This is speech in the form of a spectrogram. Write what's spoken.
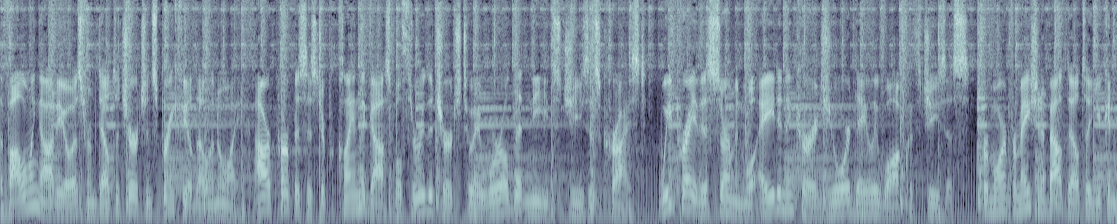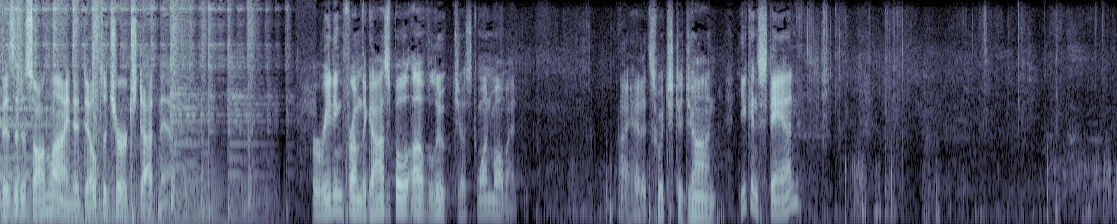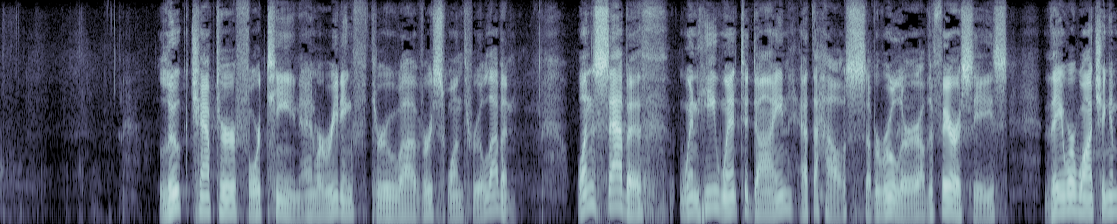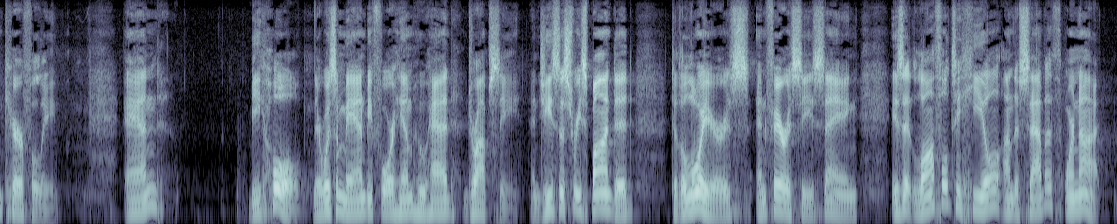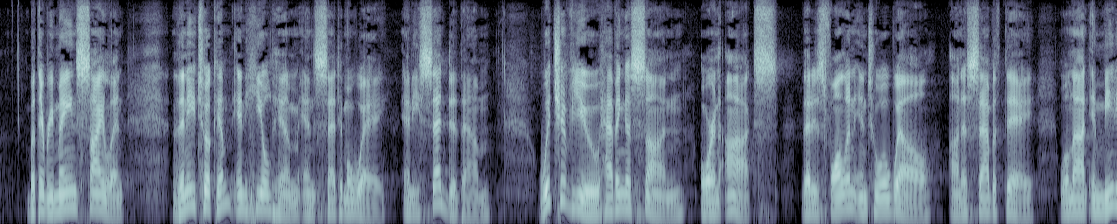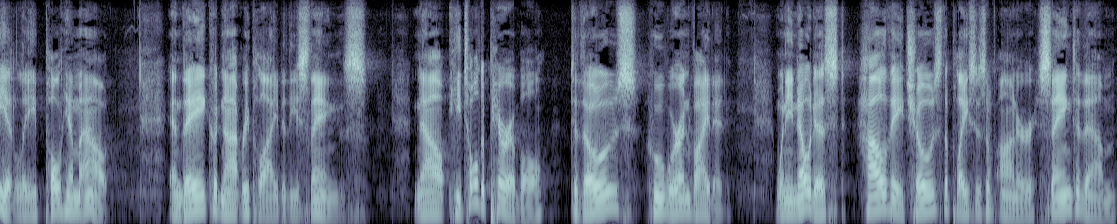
The following audio is from Delta Church in Springfield, Illinois. Our purpose is to proclaim the gospel through the church to a world that needs Jesus Christ. We pray this sermon will aid and encourage your daily walk with Jesus. For more information about Delta, you can visit us online at deltachurch.net. We're reading from the Gospel of Luke. Just one moment. I had it switched to John. You can stand. Luke chapter 14, and we're reading through uh, verse 1 through 11. One Sabbath, when he went to dine at the house of a ruler of the Pharisees, they were watching him carefully. And behold, there was a man before him who had dropsy. And Jesus responded to the lawyers and Pharisees, saying, Is it lawful to heal on the Sabbath or not? But they remained silent. Then he took him and healed him and sent him away. And he said to them, Which of you, having a son or an ox that is fallen into a well on a Sabbath day, will not immediately pull him out? And they could not reply to these things. Now he told a parable to those who were invited. When he noticed how they chose the places of honor, saying to them,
